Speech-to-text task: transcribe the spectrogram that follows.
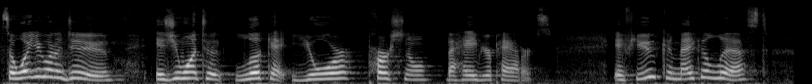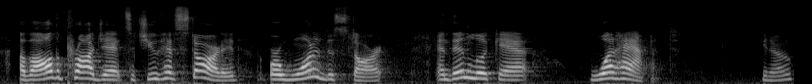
So, what you're going to do is you want to look at your personal behavior patterns. If you can make a list of all the projects that you have started or wanted to start, and then look at what happened. You know,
